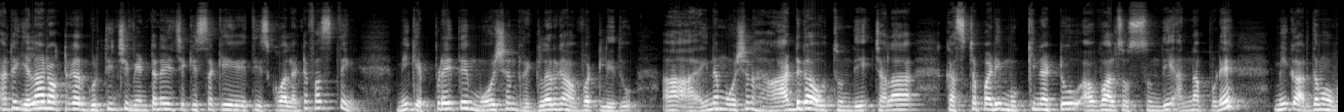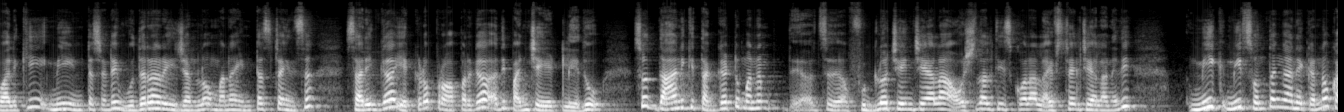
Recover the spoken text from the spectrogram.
అంటే ఎలా డాక్టర్ గారు గుర్తించి వెంటనే చికిత్సకి తీసుకోవాలంటే ఫస్ట్ థింగ్ మీకు ఎప్పుడైతే మోషన్ రెగ్యులర్గా అవ్వట్లేదు అయిన మోషన్ హార్డ్గా అవుతుంది చాలా కష్టపడి ముక్కినట్టు అవ్వాల్సి వస్తుంది అన్నప్పుడే మీకు అర్థం అవ్వాలికి మీ ఇంటెస్ట్ అంటే ఉదర రీజన్లో మన ఇంటెస్టైన్స్ సరిగ్గా ఎక్కడో ప్రాపర్గా అది పనిచేయట్లేదు. సో దానికి తగ్గట్టు మనం ఫుడ్లో చేంజ్ చేయాలా ఔషధాలు తీసుకోవాలా లైఫ్ స్టైల్ చేయాలా అనేది మీకు మీరు సొంతంగానే కన్నా ఒక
